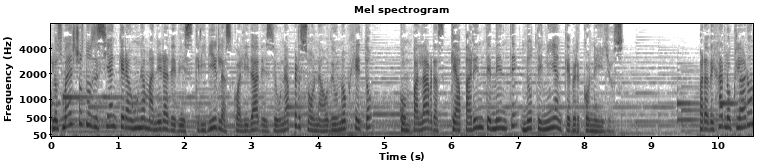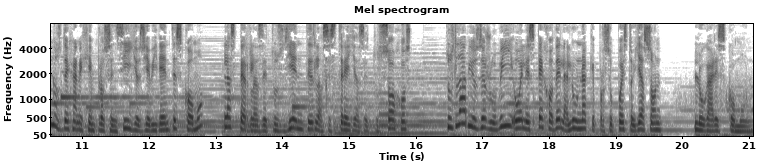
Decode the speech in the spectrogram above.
Los maestros nos decían que era una manera de describir las cualidades de una persona o de un objeto con palabras que aparentemente no tenían que ver con ellos. Para dejarlo claro, nos dejan ejemplos sencillos y evidentes como las perlas de tus dientes, las estrellas de tus ojos, tus labios de rubí o el espejo de la luna, que por supuesto ya son lugares común.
